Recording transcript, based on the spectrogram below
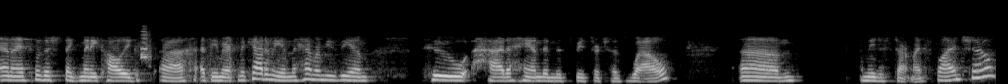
and I suppose I should thank many colleagues uh, at the American Academy and the Hammer Museum who had a hand in this research as well. Um, let me just start my slideshow.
